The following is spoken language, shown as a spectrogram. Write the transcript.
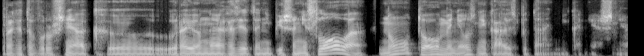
про гэта вырушняк раённая газета не піша ні слова ну то у мяне ўзнікаюць пытанні канешне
